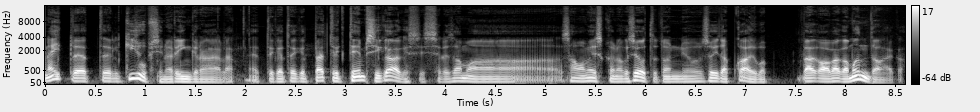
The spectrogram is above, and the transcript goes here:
näitlejatel kisub sinna ringrajale, et ega tegelikult Patrick Dempsey ka, kes siis sellesama, sama meeskonnaga seotud on ju, sõidab ka juba väga-väga mõnda aega.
